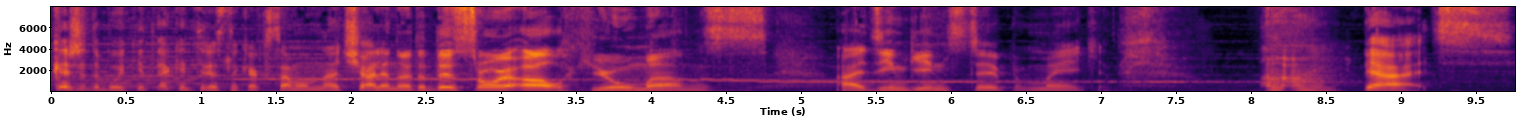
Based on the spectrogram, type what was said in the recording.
Конечно, это будет не так интересно, как в самом начале, но это Destroy All Humans. Один гейн степ мейкет. Пять.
